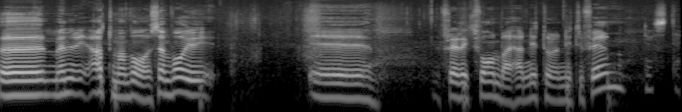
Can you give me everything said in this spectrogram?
Eh, men Atteman var, sen var ju eh, Fredrik Svanberg här 1995 Just det.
